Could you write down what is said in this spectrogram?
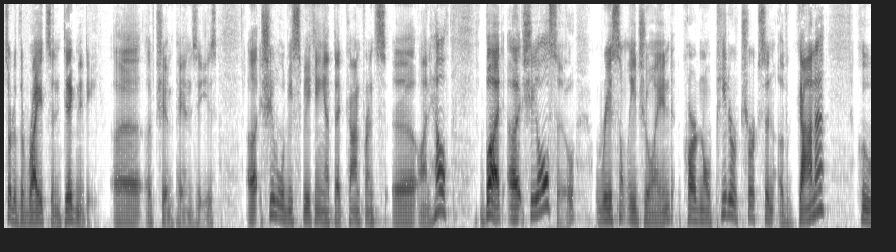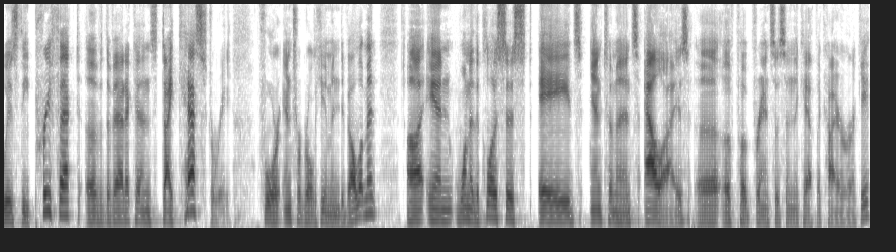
sort of the rights and dignity of chimpanzees. Uh, she will be speaking at that conference uh, on health, but uh, she also recently joined Cardinal Peter Turkson of Ghana, who is the prefect of the Vatican's dicastery for integral human development. Uh, and one of the closest aides, intimates, allies uh, of Pope Francis in the Catholic hierarchy.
